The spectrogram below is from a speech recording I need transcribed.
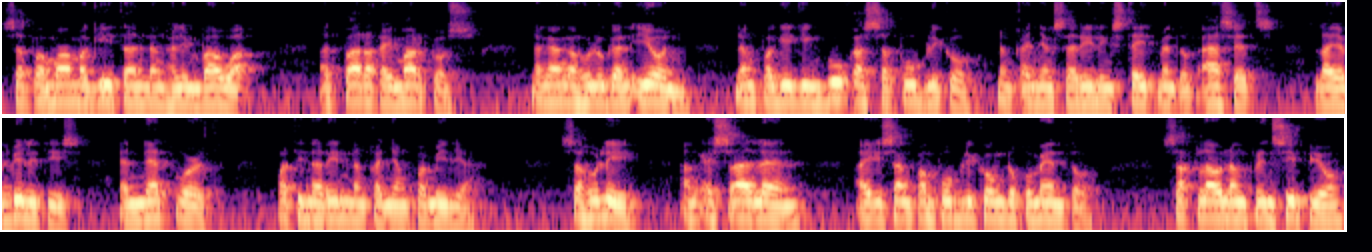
sa pamamagitan ng halimbawa. At para kay Marcos, nangangahulugan iyon ng pagiging bukas sa publiko ng kanyang sariling statement of assets, liabilities, and net worth, pati na rin ng kanyang pamilya. Sa huli, ang SLN ay isang pampublikong dokumento saklaw ng prinsipyo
